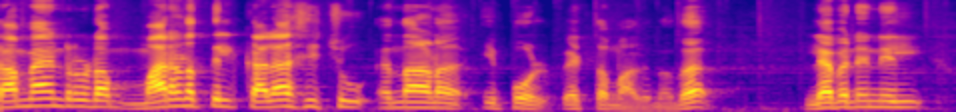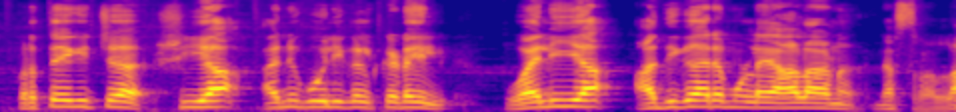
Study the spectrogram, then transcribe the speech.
കമാൻഡറുടെ മരണത്തിൽ കലാശിച്ചു എന്നാണ് ഇപ്പോൾ വ്യക്തമാകുന്നത്. ലെബനനിൽ പ്രത്യേകിച്ച് ഷിയ അനുകൂലികൾക്കിടയിൽ വലിയ അധികാരമുള്ളയാളാണ് നസ്രല്ല.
